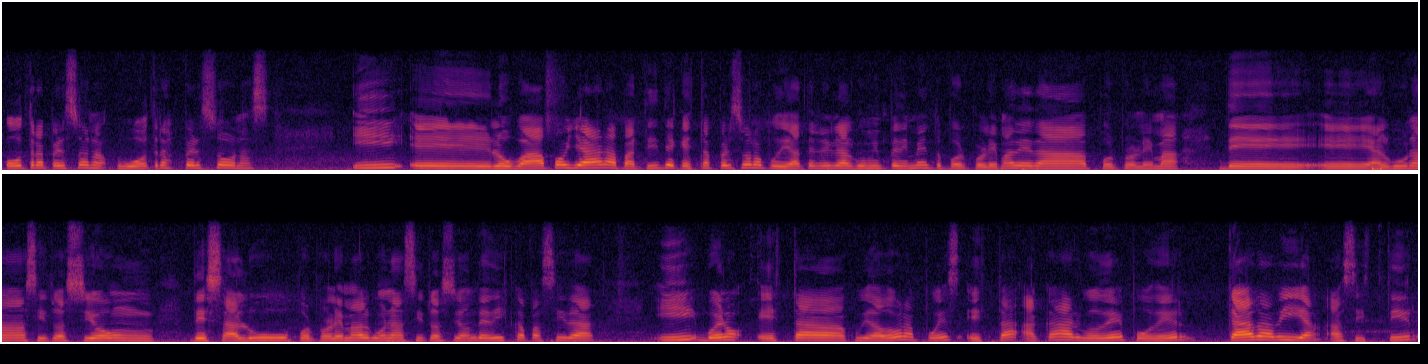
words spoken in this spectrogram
otra persona u otras personas y eh, lo va a apoyar a partir de que esta persona pudiera tener algún impedimento por problema de edad, por problema de eh, alguna situación de salud, por problema de alguna situación de discapacidad. Y bueno, esta cuidadora pues está a cargo de poder cada día asistir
